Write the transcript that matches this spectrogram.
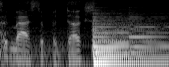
It's master production.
